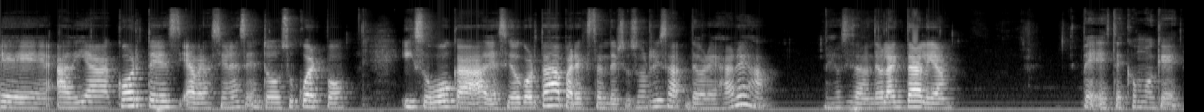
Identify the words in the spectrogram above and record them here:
Eh, había cortes y abrasiones en todo su cuerpo y su boca había sido cortada para extender su sonrisa de oreja a oreja. No si saben de Black Dahlia. Este es como que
